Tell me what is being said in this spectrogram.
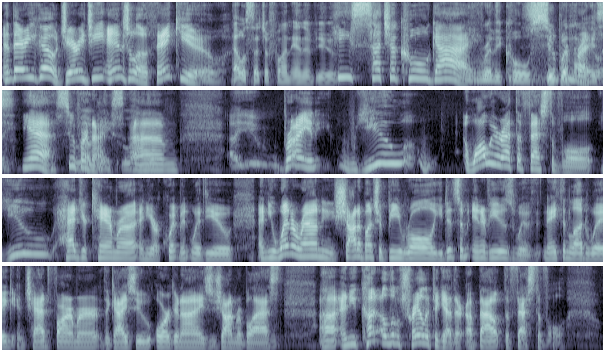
And there you go. Jerry G. Angelo, thank you. That was such a fun interview. He's such a cool guy. really cool. Super, friendly. nice. Yeah, super Loved nice. Um, uh, Brian, you while we were at the festival, you had your camera and your equipment with you, and you went around and you shot a bunch of B roll. You did some interviews with Nathan Ludwig and Chad Farmer, the guys who organize Genre Blast, uh, and you cut a little trailer together about the festival.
